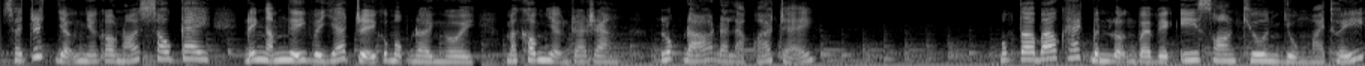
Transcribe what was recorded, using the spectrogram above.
sẽ trích dẫn những câu nói sâu cay để ngẫm nghĩ về giá trị của một đời người mà không nhận ra rằng lúc đó đã là quá trễ. Một tờ báo khác bình luận về việc Yi Son Kyun dùng mai thúy.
